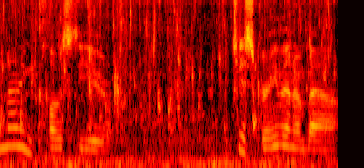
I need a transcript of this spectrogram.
I'm not even close to you. What you screaming about?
